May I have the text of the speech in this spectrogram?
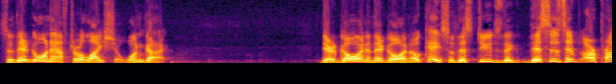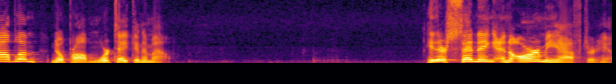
So they're going after Elisha, one guy. They're going and they're going, okay, so this dude's the, this is our problem? No problem. We're taking him out. They're sending an army after him.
